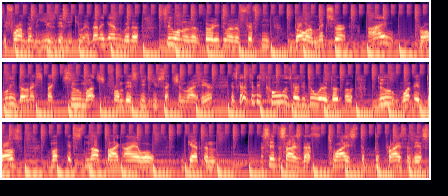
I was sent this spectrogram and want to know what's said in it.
before I'm going to use this EQ. And then again, with a $230, $250 mixer, I probably don't expect too much from this EQ section right here. It's going to be cool, it's going to do what it, do, uh, do what it does, but it's not like I will get an, a synthesizer that's twice the, the price of this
